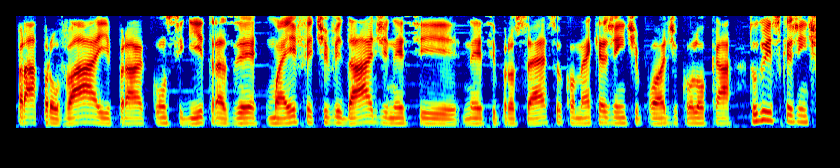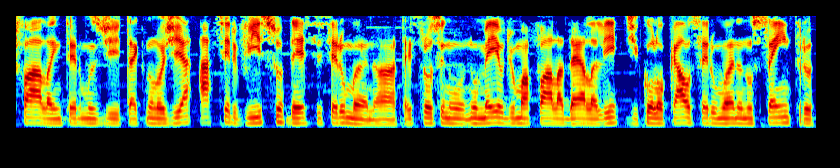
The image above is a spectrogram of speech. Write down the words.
para aprovar e para conseguir trazer uma efetividade nesse, nesse processo, como é que a gente pode colocar tudo isso que a gente fala em termos de tecnologia a serviço desse ser humano. A Thais trouxe no, no meio de uma fala dela ali, de colocar o ser humano no centro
